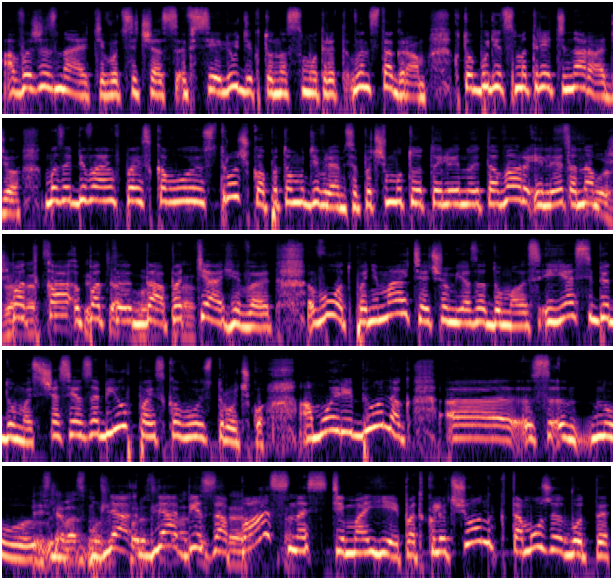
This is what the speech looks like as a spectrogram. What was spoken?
а вы же знаете, вот сейчас все люди, кто нас смотрит в Инстаграм, кто будет смотреть на радио, мы забиваем в поисковую строчку, а потом удивляемся, почему тот или иной товар, или это нам подка- под- да, подтягивает. Вот, понимаете, о чем я задумалась? И я себе думаю, сейчас я забью в поисковую строчку, а мой ребенок, э, с- ну, для, для безопасности моей подключен к тому же, вот э,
